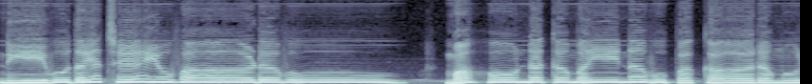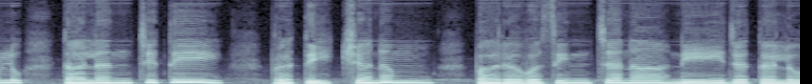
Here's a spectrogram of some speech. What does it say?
నీవు దయచేయువాడవు. మహోన్నతమైన ఉపకారములు తలంచితి ప్రతిక్షణం పరవశించన నీ జతలో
